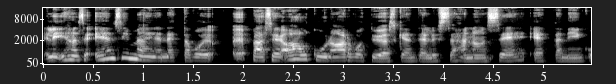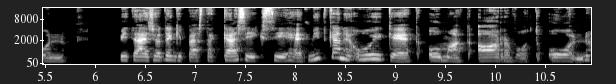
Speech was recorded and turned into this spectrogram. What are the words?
Eli ihan se ensimmäinen, että voi pääsee alkuun arvotyöskentelyssähän on se, että niin kun pitäisi jotenkin päästä käsiksi siihen, että mitkä ne oikeat omat arvot on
